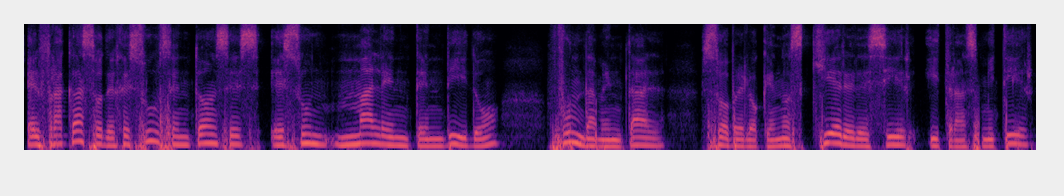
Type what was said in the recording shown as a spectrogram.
El fracaso de Jesús entonces es un malentendido fundamental sobre lo que nos quiere decir y transmitir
